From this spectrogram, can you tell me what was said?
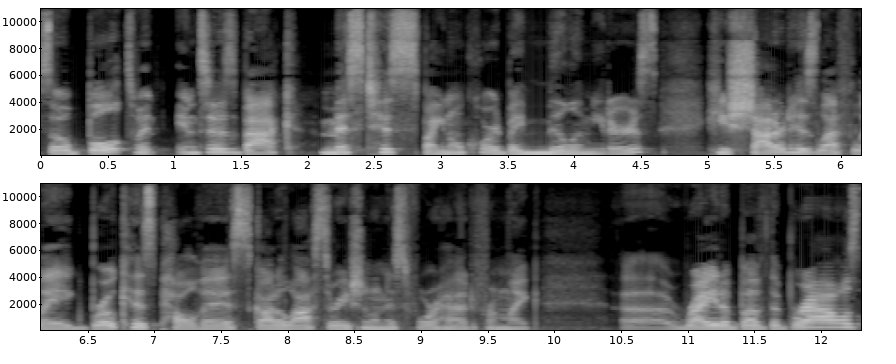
So bolt went into his back, missed his spinal cord by millimeters. He shattered his left leg, broke his pelvis, got a laceration on his forehead from like uh, right above the brows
